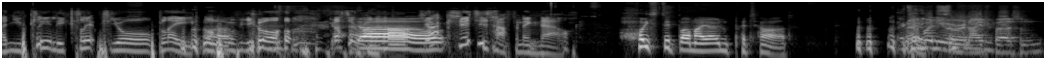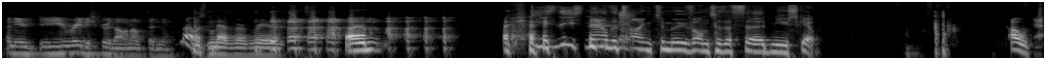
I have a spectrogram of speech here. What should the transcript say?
and you've clearly clipped your blade off of your gutter runner. Oh, Jack shit is happening now. hoisted by my own petard. Remember when you were a nice person and you you really screwed that one up, didn't you? That was never real. Um, okay. Is this now the time to move on to the third new skill? Oh, Yes.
